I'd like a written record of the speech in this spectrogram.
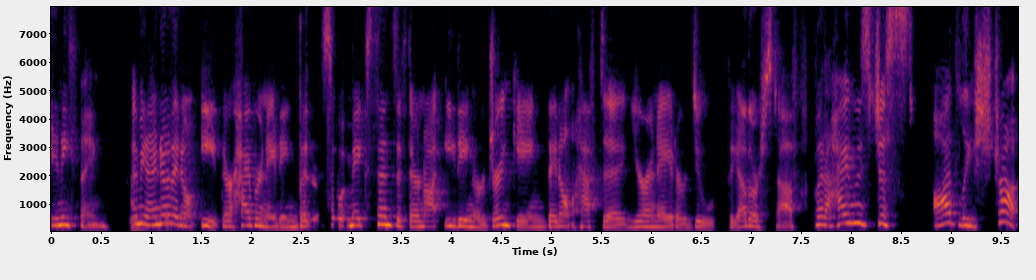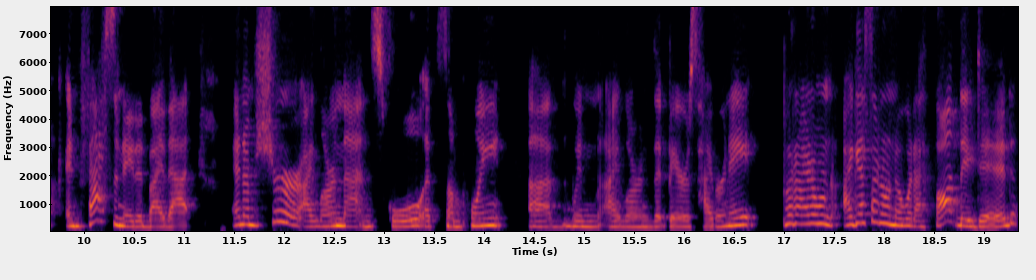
anything. I mean, I know they don't eat, they're hibernating, but so it makes sense if they're not eating or drinking, they don't have to urinate or do the other stuff. But I was just oddly struck and fascinated by that. And I'm sure I learned that in school at some point uh, when I learned that bears hibernate. But I don't, I guess I don't know what I thought they did.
